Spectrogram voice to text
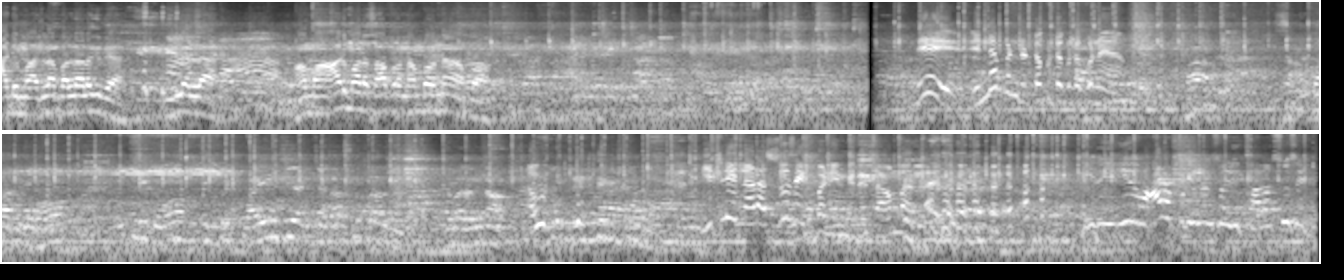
ஆடு மாடுலாம் பல்ல வளர்க்குது இல்லை இல்லை ஆமாம் ஆடு மாடை சாப்பிட்றோம் நம்ம என்ன அப்போ? ஏய் என்ன பண்ற? டொக்கு டொக்கு டொக்குன்னு. சாம்பாருக்கும் இட்லிக்கும் இப்படி சூப்பராக இருக்கும். இட்லி என்னடா சூசைட் பண்ணிருக்குது சாம்பார்ல. இது இது வாழ பிடிக்கலன்னு சொல்லி சூசைட்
